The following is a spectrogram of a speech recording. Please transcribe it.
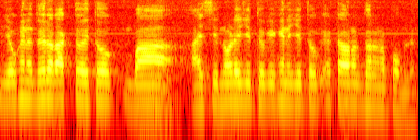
যে ওখানে ধরে রাখতে হইতো বা আইসি নড়ে যেত এখানে যেত একটা অনেক ধরনের প্রবলেম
